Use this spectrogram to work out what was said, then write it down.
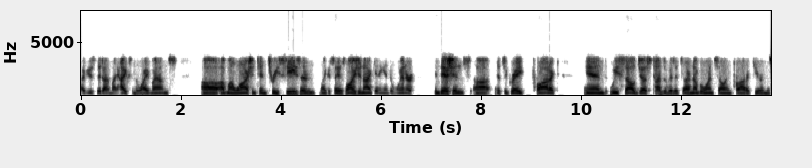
I've used it on my hikes in the White Mountains uh, up Mount Washington three season. Like I say, as long as you're not getting into winter conditions, uh, it's a great product. And we sell just tons of it. It's our number one selling product here in the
